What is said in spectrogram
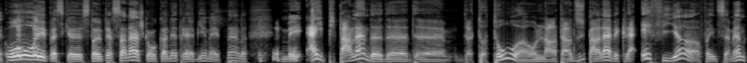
oh, oui, parce que c'est un personnage qu'on connaît très bien maintenant. Là. Mais, hey, puis parlant de, de, de, de Toto, on l'a entendu parler avec la FIA en fin de semaine.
